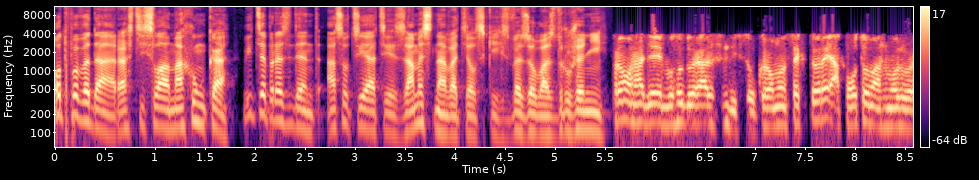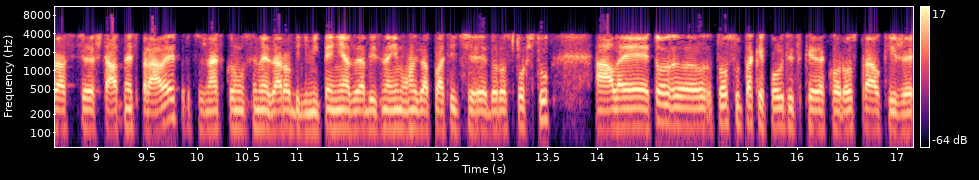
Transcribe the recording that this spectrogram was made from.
Odpovedá Rastislav Machunka, viceprezident Asociácie zamestnávateľských zväzov a združení. V prvom rade budú rásť v súkromnom sektore a potom až môžu rásť v štátnej správe, pretože najskôr musíme zarobiť my peniaze, aby sme im mohli zaplatiť e, do rozpočtu. Ale to, e, to sú také politické ako rozprávky, že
